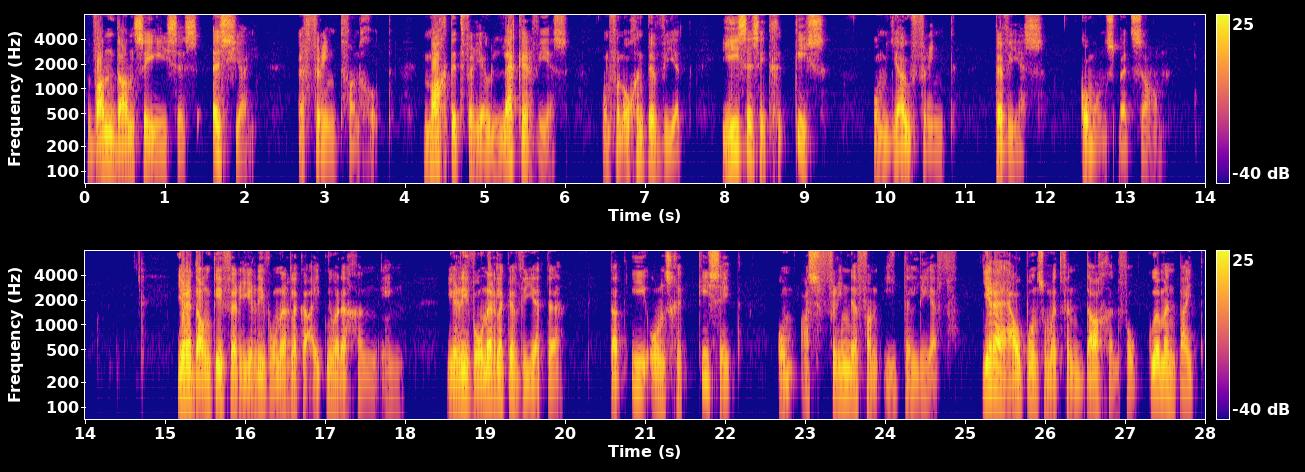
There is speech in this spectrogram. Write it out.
want dan sê Jesus, is jy 'n vriend van God. Mag dit vir jou lekker wees om vanoggend te weet Jesus het gekies om jou vriend te wees. Kom ons bid saam. Here, dankie vir hierdie wonderlike uitnodiging en hierdie wonderlike wete dat U ons gekies het om as vriende van U te leef. Here, help ons om dit vandag in volkomendheid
